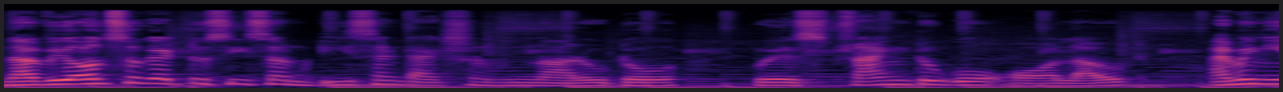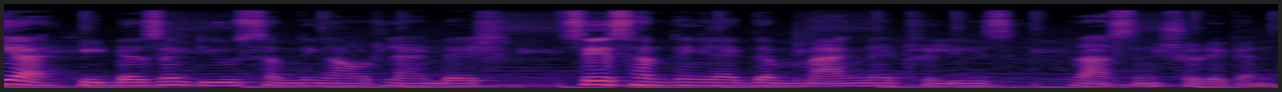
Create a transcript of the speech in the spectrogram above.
Now we also get to see some decent action from Naruto who is trying to go all out. I mean yeah, he doesn't use something outlandish, say something like the magnet release Rasen Shuriken.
